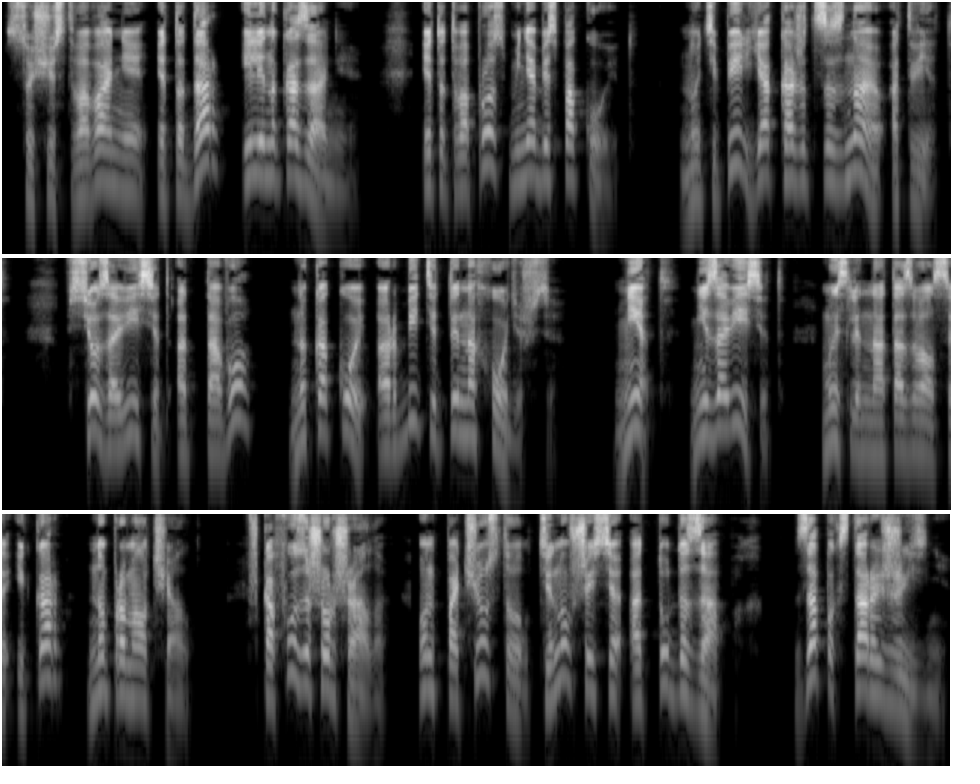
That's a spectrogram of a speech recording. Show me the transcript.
Существование – это дар или наказание? Этот вопрос меня беспокоит. Но теперь я, кажется, знаю ответ. Все зависит от того, на какой орбите ты находишься. Нет, не зависит, мысленно отозвался Икар, но промолчал. В шкафу зашуршало он почувствовал тянувшийся оттуда запах. Запах старой жизни,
